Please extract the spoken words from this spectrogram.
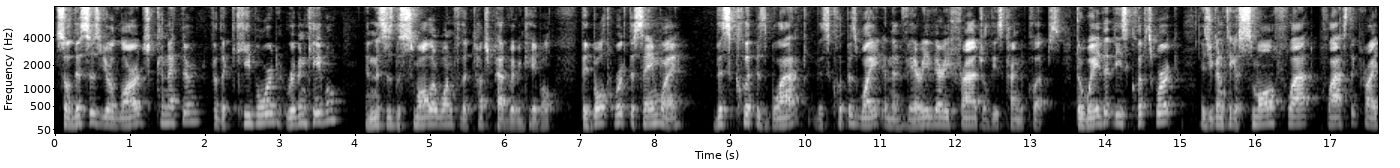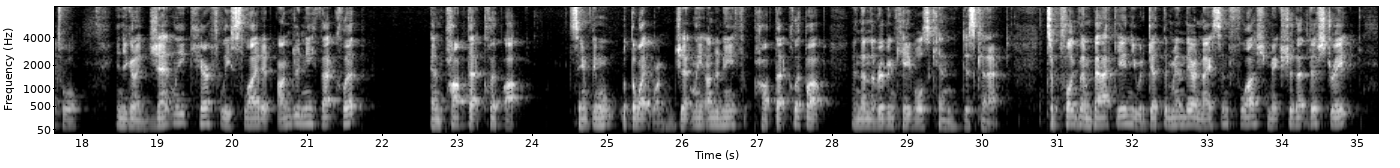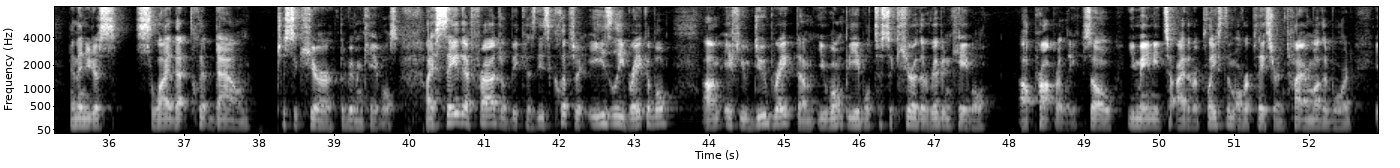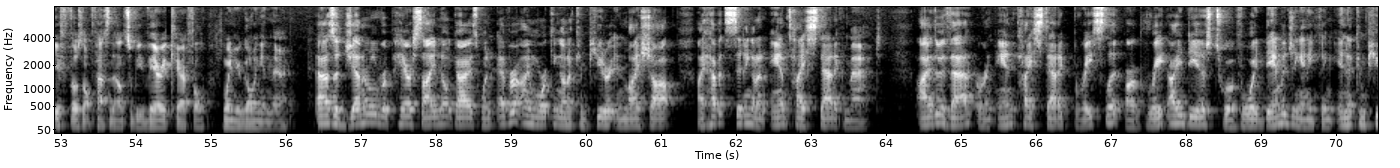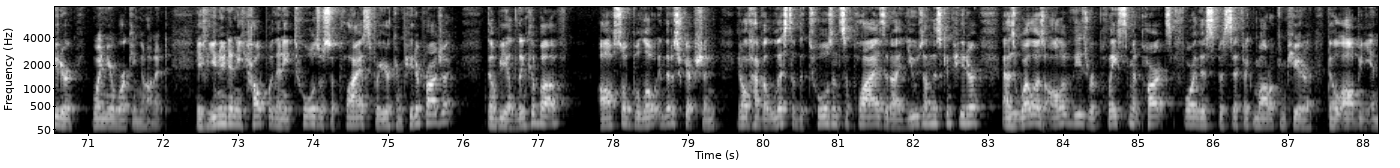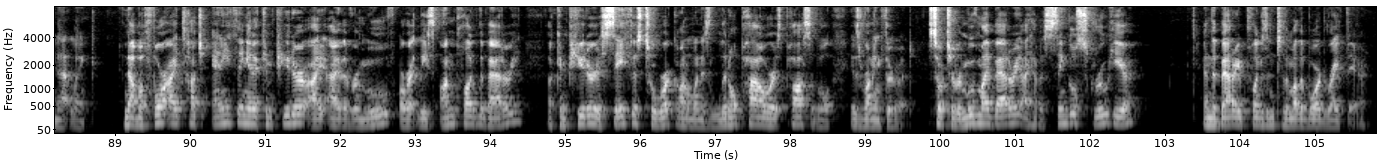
So this is your large connector for the keyboard ribbon cable, and this is the smaller one for the touchpad ribbon cable. They both work the same way. This clip is black, this clip is white, and they're very, very fragile, these kind of clips. The way that these clips work is you're gonna take a small, flat plastic pry tool, and you're gonna gently, carefully slide it underneath that clip and pop that clip up. Same thing with the white one. Gently underneath, pop that clip up, and then the ribbon cables can disconnect. To plug them back in, you would get them in there nice and flush, make sure that they're straight, and then you just slide that clip down to secure the ribbon cables. I say they're fragile because these clips are easily breakable. Um, if you do break them, you won't be able to secure the ribbon cable uh, properly. So you may need to either replace them or replace your entire motherboard if those don't fasten down. So be very careful when you're going in there. As a general repair side note, guys, whenever I'm working on a computer in my shop, I have it sitting on an anti-static mat. Either that or an anti-static bracelet are great ideas to avoid damaging anything in a computer when you're working on it. If you need any help with any tools or supplies for your computer project, there'll be a link above. Also below in the description, it'll have a list of the tools and supplies that I use on this computer, as well as all of these replacement parts for this specific model computer. They'll all be in that link. Now before I touch anything in a computer, I either remove or at least unplug the battery. A computer is safest to work on when as little power as possible is running through it. So to remove my battery, I have a single screw here and the battery plugs into the motherboard right there.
